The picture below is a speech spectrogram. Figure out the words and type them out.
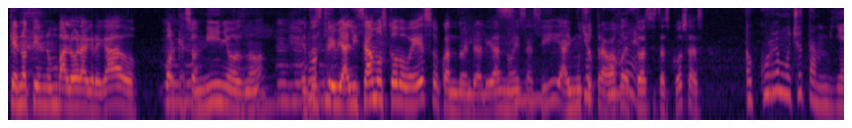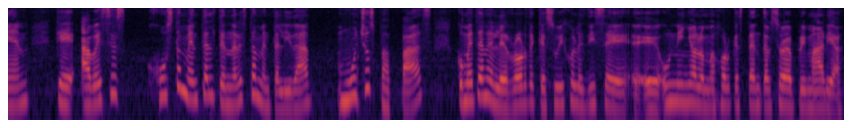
que no tienen un valor agregado. Porque son niños, ¿no? Entonces trivializamos todo eso cuando en realidad no es así. Hay mucho trabajo de todas estas cosas. Ocurre mucho también que a veces justamente al tener esta mentalidad muchos papás cometen el error de que su hijo les dice, eh, eh, un niño a lo mejor que está en tercera de primaria,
